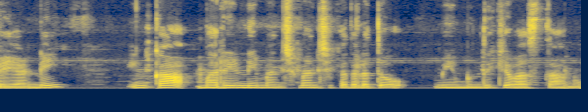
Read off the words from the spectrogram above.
చేయండి. ఇంకా మరిన్ని మంచి మంచి కథలతో మీ ముందుకి వస్తాను.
